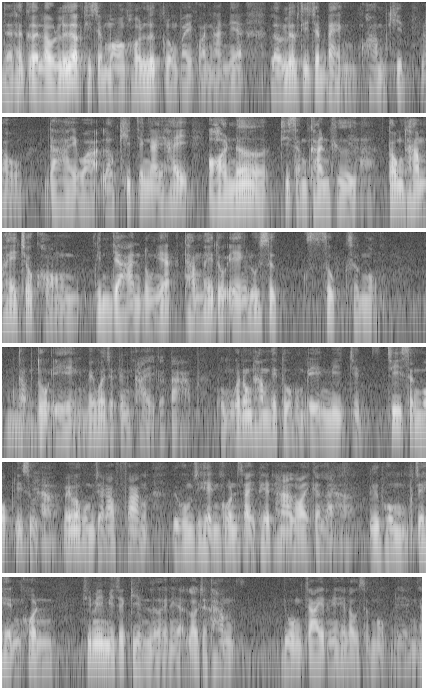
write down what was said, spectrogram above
แต่ถ้าเกิดเราเลือกที่จะมองเขาลึกลงไปกว่านั้นเนี่ยเราเลือกที่จะแบ่งความคิดเราได้ว่าเราคิดยังไงให้ออเนอร์ที่สำคัญคือครับต้องทำให้เจ้าของวิญญาณตรงเนี้ยทำให้ตัวเองรู้สึกสุขสงบ กับตัวเอง ไม่ว่าจะเป็นใครก็ตาม ผมก็ต้องทำให้ตัวผมเองมีจิตที่สงบที่สุดครับไม่ว่าผมจะรับฟัง หรือผมจะเห็นคนใส่เพชร500 กันหลักครับหรือผมจะเห็นคนที่ไม่มีจะกินเลยเนี่ยเราจะทำดวงใจตรงนี้ให้เราสงบได้ยังไง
